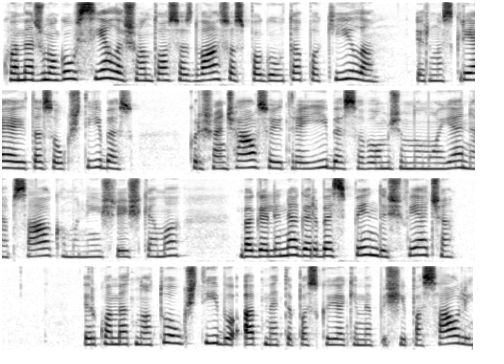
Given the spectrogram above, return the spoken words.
Kuomet žmogaus siela šventosios dvasios pagauta pakyla ir nuskrieja į tas aukštybės, kur švenčiausioji trejybė savo amžinumoje neapsakoma, neišreiškiama, begalinė garbė spindi šviečia, ir kuomet nuo tų aukštybių apmeti paskui akimi šį pasaulį,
